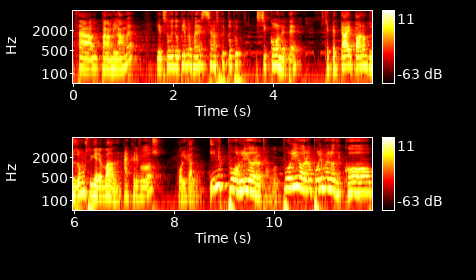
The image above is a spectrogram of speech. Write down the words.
θα παραμιλάμε. Γιατί στο βίντεο κλιπ εμφανίζεται σε ένα σπίτι το οποίο σηκώνεται Και πετάει πάνω από τους δρόμους του Γερεβάν. ακριβώς. Πολύ καλό. Είναι πολύ ωραίο τραγούδι. Πολύ ωραίο, πολύ μελωδικό.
